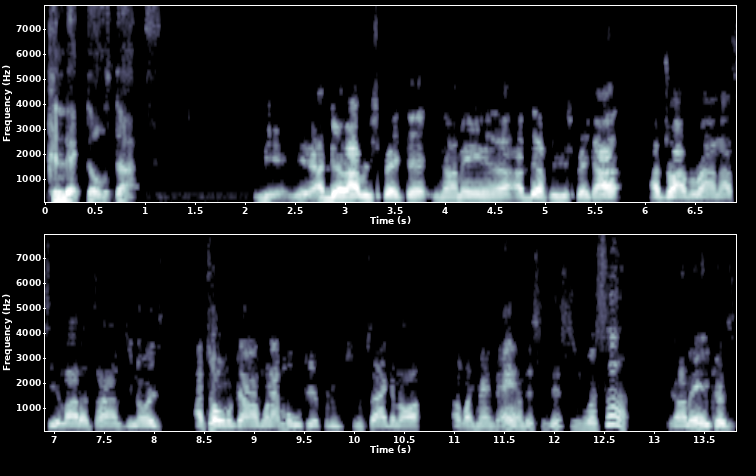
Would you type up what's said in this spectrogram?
connect those dots. Yeah, yeah, I do. I respect that. You know what I mean? I, I definitely respect. That. I I drive around. I see a lot of times. You know, it's. I told a guy when I moved here from from Saginaw, I was like, man, damn, this is this is what's up. You know what I mean? Because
